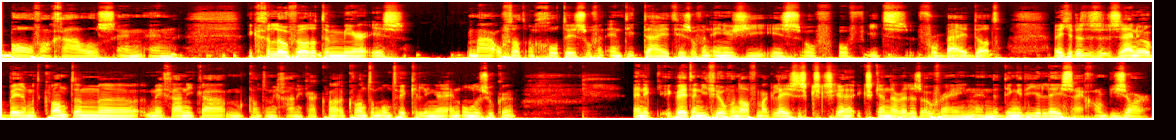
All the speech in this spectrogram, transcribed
bal van chaos. En, en ik geloof wel dat er meer is. Maar of dat een god is, of een entiteit is, of een energie is, of, of iets voorbij dat. Weet je, dus ze zijn nu ook bezig met kwantummechanica, uh, kwantummechanica, kwantumontwikkelingen en onderzoeken. En ik, ik weet er niet veel vanaf, maar ik lees, dus ik, ik scan daar wel eens overheen. En de dingen die je leest zijn gewoon bizar.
